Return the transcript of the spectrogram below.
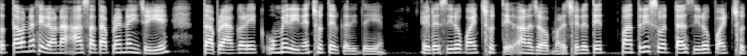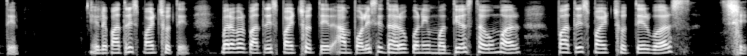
સત્તાવન નથી લેવાના. આ સાત આપણે નહીં જોઈએ. તો આપણે આગળ એક ઉમેરીને છોતેર કરી દઈએ. એટલે ઝીરો પોઈન્ટ છોતેર. આનો જવાબ મળે છે. એટલે તે પાંત્રીસ વત્તા ઝીરો પોઈન્ટ છોતેર. એટલે પાંત્રીસ પોઈન્ટ છોતેર. બરાબર પાંત્રીસ પોઈન્ટ છોતેર. આમ પોલિસી ધારકોની મધ્યસ્થ ઉંમર પાંત્રીસ પોઈન્ટ છોતેર વર્ષ છે.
